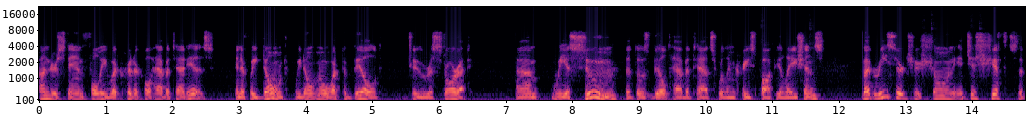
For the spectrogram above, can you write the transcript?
understand fully what critical habitat is. And if we don't, we don't know what to build to restore it. Um, we assume that those built habitats will increase populations, but research has shown it just shifts the,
